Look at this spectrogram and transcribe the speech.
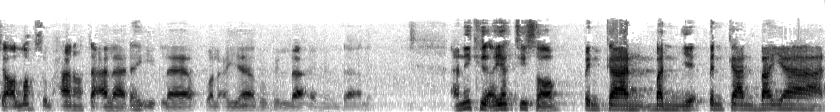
จากอัลลอฮ์ سبحانه และ تعالى ได้อีกแล้ววะลัยยาบุบิลลาฮิมินดาลิอันนี้คืออายักที่สอง เป็นการบรรยเป็นการบายาน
